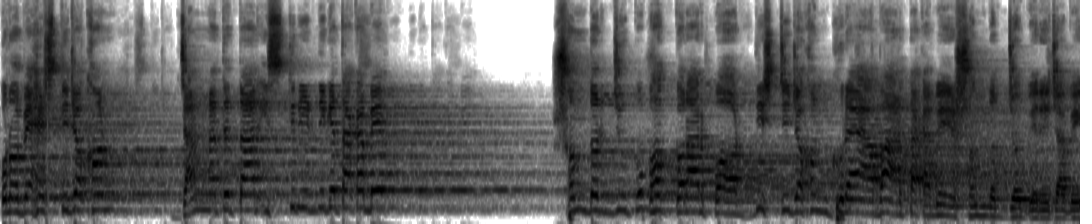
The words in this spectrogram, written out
কোন বেহেস্তি যখন জান্নাতে তার স্ত্রীর দিকে তাকাবে, সৌন্দর্য উপভোগ করার পর দৃষ্টি যখন ঘুরে আবার তাকাবে, সৌন্দর্য বেড়ে যাবে।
